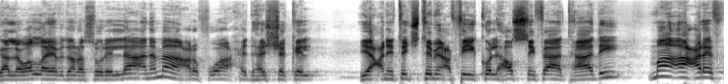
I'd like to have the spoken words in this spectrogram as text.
قال له والله يا ابن رسول الله أنا ما أعرف واحد هالشكل. يعني تجتمع في كل هالصفات هذه ما أعرف.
